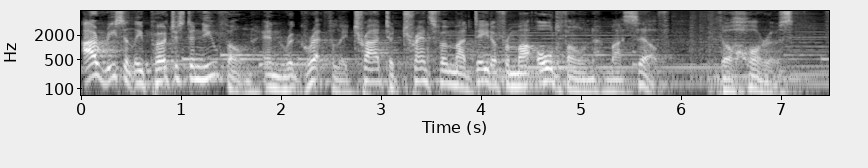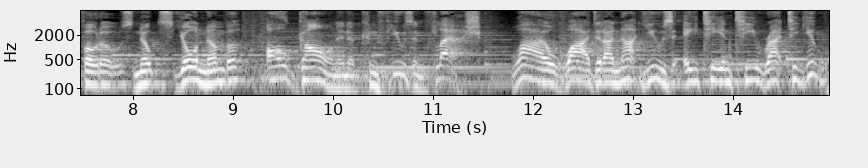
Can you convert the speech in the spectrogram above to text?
I recently purchased a new phone and regretfully tried to transfer my data from my old phone myself. The horrors. Photos, notes, your number, all gone in a confusing flash. Why oh why did I not use AT&T right to you?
